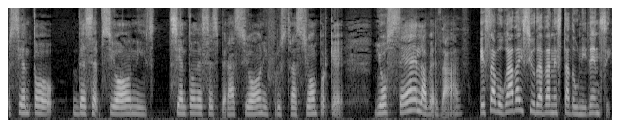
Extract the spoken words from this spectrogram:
Siento decepción y siento desesperación y frustración porque yo sé la verdad. Es abogada y ciudadana estadounidense,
